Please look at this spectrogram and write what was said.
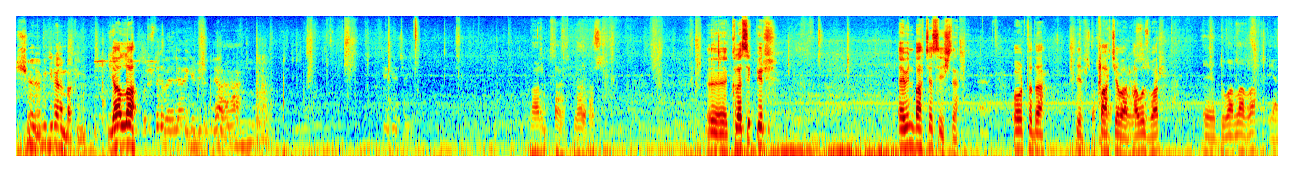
Şöyle bir girelim bakayım. Ya Allah. Kudüs'te de böyle bir eve girdik biliyor musun? Ha. Gir gir içeri gir. Nar, evet, nar var. Ee, klasik bir evin bahçesi işte. Ortada bir Çok bahçe var, havuz var. Ee, duvarlarla yani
